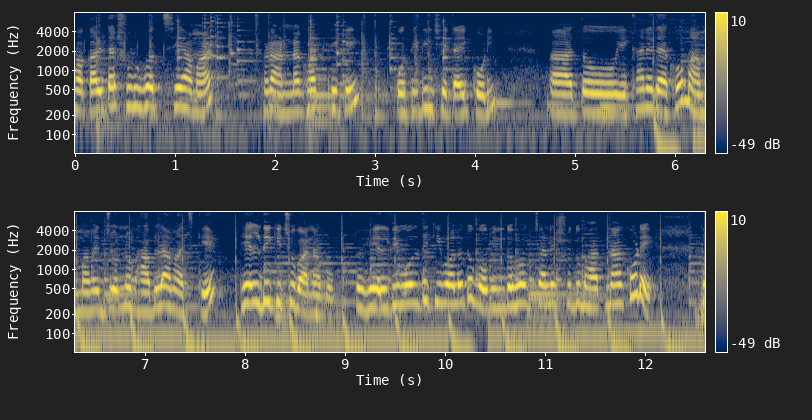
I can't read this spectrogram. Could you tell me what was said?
সকালটা শুরু হচ্ছে আমার রান্নাঘর থেকেই। প্রতিদিন সেটাই করি। তো এখানে দেখো মাম্মামের জন্য ভাবলাম আজকে হেলদি কিছু বানাবো। তো হেলদি বলতে কি বলো তো গোবিন্দভোগ চালের শুধু ভাত না করে তো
